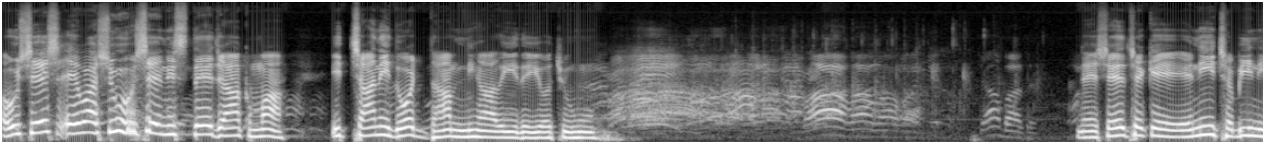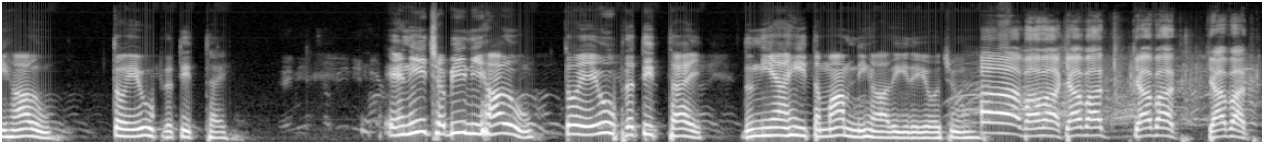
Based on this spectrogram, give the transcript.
અવશેષ એવા શું હશે નિસ્તેજ આંખમાં ઈચ્છાની દોડ ધામ નિહાળી રહ્યો છું હું ને શેર છે કે એની છબી નિહાળું તો એવું પ્રતીત થાય એની છબી નિહાળું તો એવું પ્રતીત થાય દુનિયા હી તમામ નિહાળી રહ્યો છું વાહ વાહ ક્યા બાત ક્યા બાત ક્યા બાત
